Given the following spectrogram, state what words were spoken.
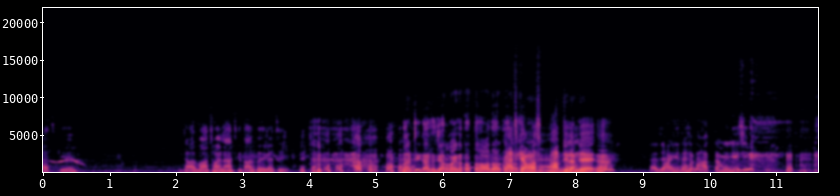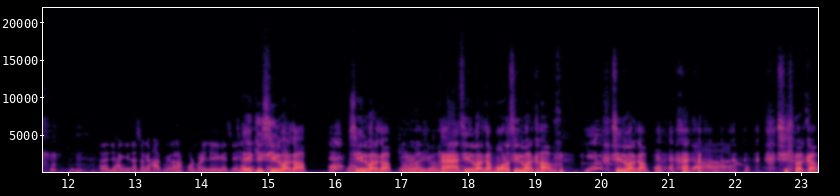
আজকে যার মাছ হয় না আজকে তার হয়ে গেছে। না ঠিক আছে যার হয় না তার তো হওয়া দরকার। আজকে আমরা ভাবছিলাম যে হ্যাঁ? হ্যাঁ জাহাঙ্গীরদার সাথে হাতটা মিলিয়েছি। হ্যাঁ, জাহাঙ্গীরদার সঙ্গে হাত মেলানোর পরপরই লেগে গেছে। এই কি সিলভার কাপ হ্যাঁ? সিলভার কাপ হ্যাঁ সিলভার কাপ বড় সিলভার কাপ কি? সিলভার কাপ সিলভার কাপ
